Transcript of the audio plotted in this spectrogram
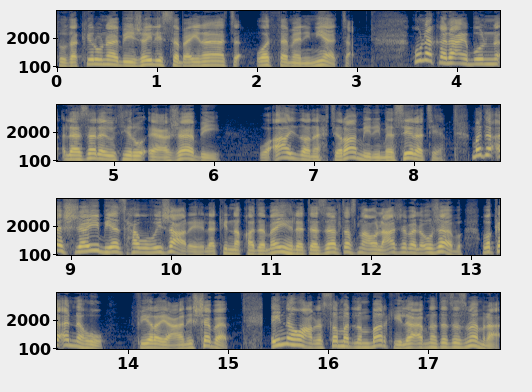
تذكرنا بجيل السبعينات والثمانينيات. هناك لاعب لا زال يثير إعجابي وأيضا احترامي لمسيرته. بدأ الشيب يزحف في شعره لكن قدميه لا تزال تصنع العجب العجاب وكأنه في ريعان الشباب. إنه عبد الصمد المباركي لاعب نهضة زمامرة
